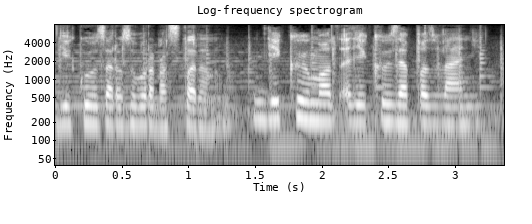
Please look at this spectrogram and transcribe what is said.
Děkuji za rozhovor a nashledanou. Děkuji moc a děkuji za pozvání.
